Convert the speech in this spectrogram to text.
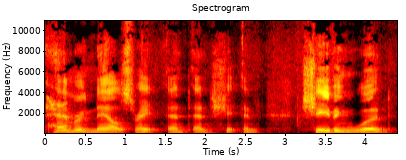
hammering nails, right? And, and, sh- and shaving wood.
